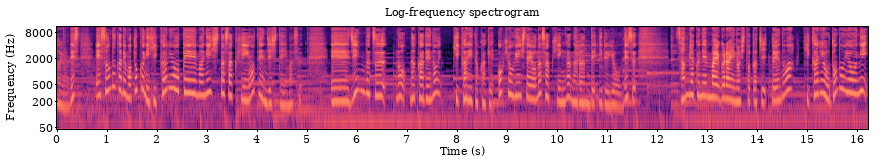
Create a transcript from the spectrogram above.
のようです。その中でも特に光をテーマにした作品を展示しています。えー、人物の中での光と影を表現したような作品が並んでいるようです。300年前ぐらいの人たちというのは光をどのように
